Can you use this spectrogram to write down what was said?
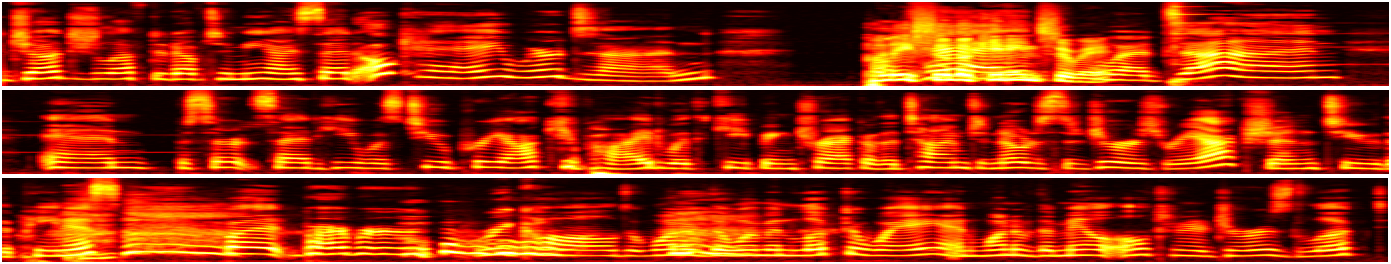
The judge left it up to me. I said, okay, we're done. Police are looking into it. We're done. And Bussert said he was too preoccupied with keeping track of the time to notice the juror's reaction to the penis. But Barber recalled one of the women looked away, and one of the male alternate jurors looked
